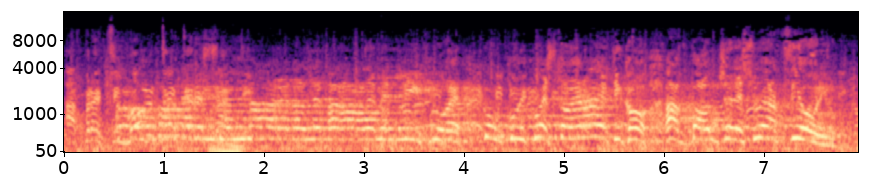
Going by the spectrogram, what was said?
a prezzi molto interessanti. dalle parole melliflue con cui questo eretico avvolge le sue azioni.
